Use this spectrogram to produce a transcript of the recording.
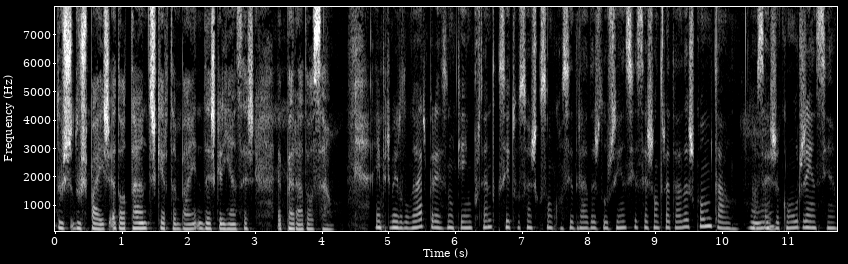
dos, dos pais adotantes, quer também das crianças para a adoção? Em primeiro lugar, parece-me que é importante que situações que são consideradas de urgência sejam tratadas como tal, uhum. ou seja, com urgência,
